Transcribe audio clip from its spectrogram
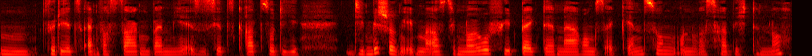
würde jetzt einfach sagen, bei mir ist es jetzt gerade so die, die Mischung eben aus dem Neurofeedback, der Nahrungsergänzung und was habe ich denn noch?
